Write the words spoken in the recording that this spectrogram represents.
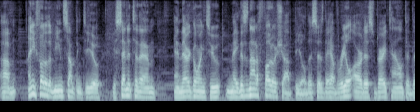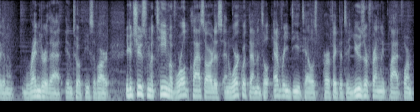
um, any photo that means something to you, you send it to them and they're going to make this is not a Photoshop deal. This is they have real artists, very talented. They're going to render that into a piece of art. You can choose from a team of world class artists and work with them until every detail is perfect. It's a user friendly platform,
